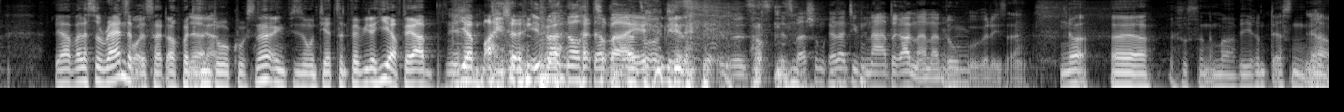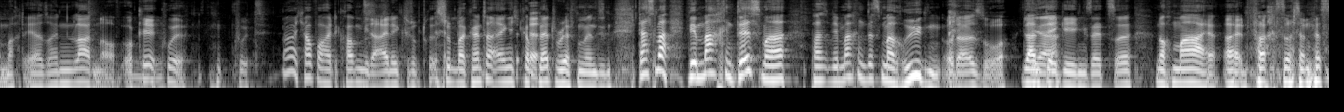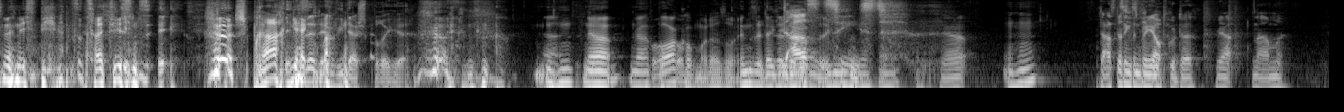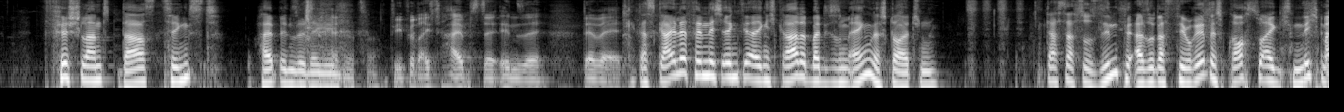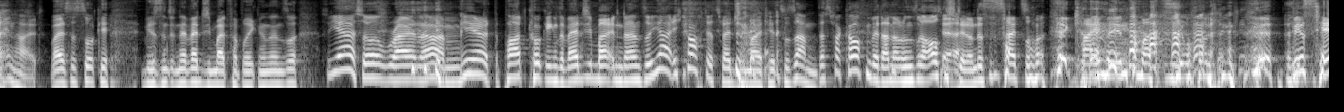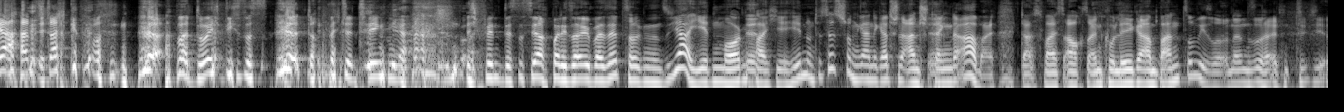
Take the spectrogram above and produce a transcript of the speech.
ja, weil es so random Voll. ist halt auch bei Ja, diesen ja. Dokus. Ne, irgendwie so. Und jetzt sind wir wieder hier auf der Biermeile. in Immer noch Also, dabei. also, okay. Dieses- also es, ist, es war schon relativ nah dran an der Doku, würde ich sagen. Ja, ja, ja. Es ist dann immer währenddessen, ja. Ja. macht er seinen Laden auf. Okay, cool. Gut. Ja, ich hoffe, heute kommen wieder einige Strukturen. Stimmt, man könnte eigentlich komplett riffen in diesem. Das mal, wir machen das mal, pass- wir machen das mal Rügen oder so. Land Ja. der Gegensätze. Nochmal einfach so, dann müssen wir nicht die ganze Zeit diesen Insel Sprachgag der machen. Widersprüche. Mhm. Ja, ja, Borkum. Borkum oder so. Insel der Gegensätze. irgendwie Zingst. Ja. Mhm. Das, Das find finde ich auch gut. guter ja, Name. Fischland, Dars, Zingst, Halbinsel der Gegensätze. Die vielleicht halbste Insel der Welt. Das Geile finde ich irgendwie eigentlich gerade bei diesem Englischdeutschen, dass das so simpel, also das theoretisch brauchst du eigentlich nicht mal Inhalt, weil es ist so, okay, wir sind in der Vegemite-Fabrik und dann so, so yeah, so right, I'm here at the pot cooking the Vegemite und dann so, ja, ich koche jetzt Vegemite hier zusammen. Das verkaufen wir dann an unsere Außenstelle und das ist halt so keine Information. Bisher hat stattgefunden, aber durch dieses doppelte Ding. Ich finde, das ist ja auch bei dieser Übersetzung dann so, ja, jeden Morgen fahre ich hier hin und es ist schon eine ganz schön anstrengende Arbeit. Das weiß auch sein Kollege am Band sowieso und dann so halt.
